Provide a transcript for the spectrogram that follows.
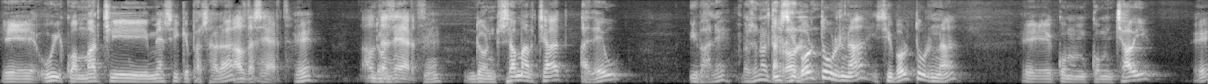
eh, ui, quan marxi Messi què passarà? Al desert. Eh? Al desert. Eh? Doncs s'ha marxat, adeu, i vale. És un altre I si rol. vol tornar, i si vol tornar eh, com, com Xavi, eh,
